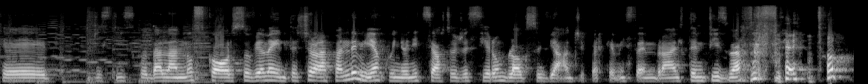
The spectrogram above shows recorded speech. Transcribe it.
che gestisco dall'anno scorso, ovviamente c'era la pandemia, quindi ho iniziato a gestire un blog sui viaggi perché mi sembra il tempismo perfetto.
